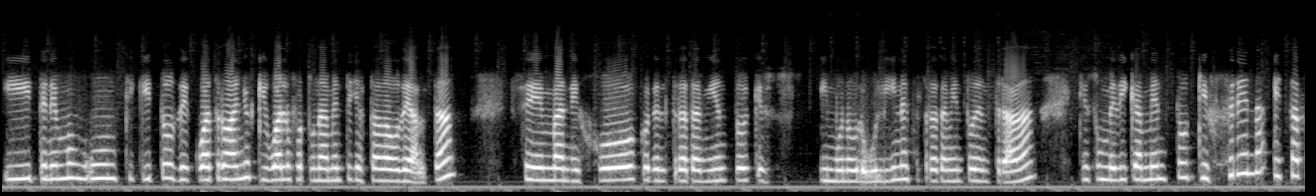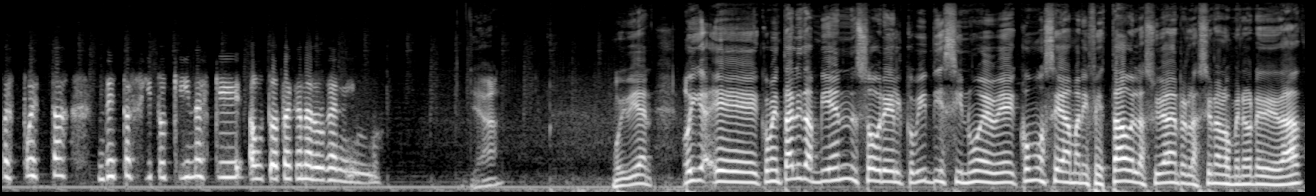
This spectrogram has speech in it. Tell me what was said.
y tenemos un chiquito de 4 años que igual afortunadamente ya está dado de alta. Se manejó con el tratamiento que es inmunoglobulina, este tratamiento de entrada, que es un medicamento que frena esta respuesta de estas citoquinas que autoatacan al organismo. Ya. Muy bien. Oiga, eh, comentarle también sobre el COVID-19, ¿cómo se ha manifestado en la ciudad en relación a los menores de edad?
